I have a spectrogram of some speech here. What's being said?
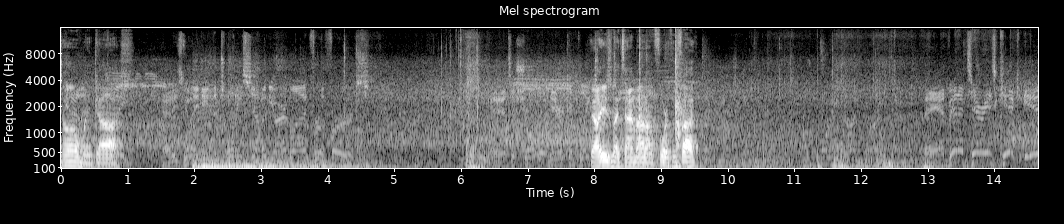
Oh my gosh. He's going to need the 27 yard line for a first. It's a short one here, complete. I'll use my timeout on fourth and five. And Vinatieri's kick in.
